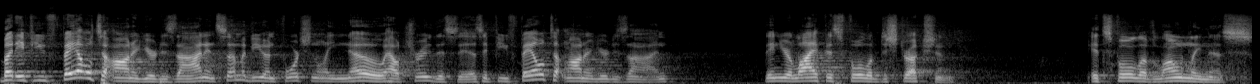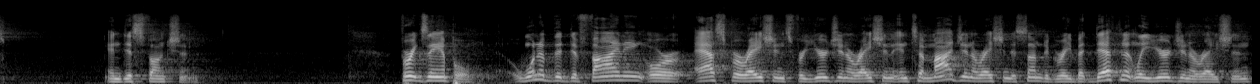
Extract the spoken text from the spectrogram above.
But if you fail to honor your design, and some of you unfortunately know how true this is, if you fail to honor your design, then your life is full of destruction. It's full of loneliness and dysfunction. For example, one of the defining or aspirations for your generation, and to my generation to some degree, but definitely your generation,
